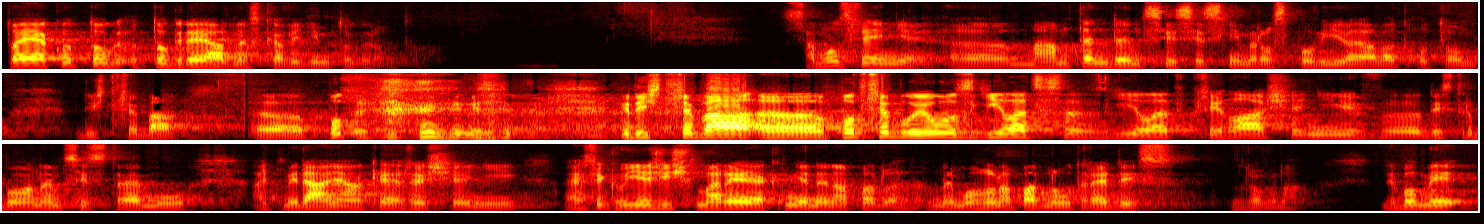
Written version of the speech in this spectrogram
To je jako to, to kde já dneska vidím to groto. Samozřejmě eh, mám tendenci si s ním rozpovídávat o tom, když třeba, eh, když třeba eh, potřebuju sdílet, sdílet přihlášení v distribuovaném systému, ať mi dá nějaké řešení. A já řeknu, Ježíš Marie, jak mě nenapadl, nemohl napadnout Redis zrovna. Nebo mi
